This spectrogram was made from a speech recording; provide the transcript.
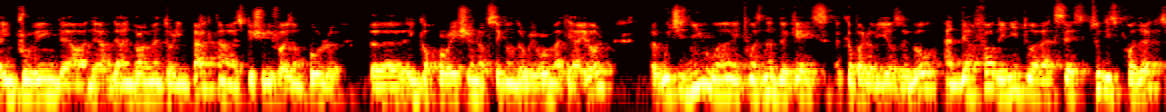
improving their, their, their, environmental impact, especially, for example, incorporation of secondary raw material, which is new. Huh? It was not the case a couple of years ago, and therefore they need to have access to this product,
